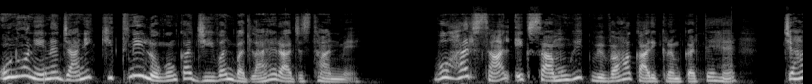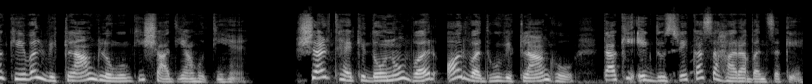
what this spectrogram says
उन्होंने न जाने कितने लोगों का जीवन बदला है राजस्थान में। वो हर साल एक सामूहिक विवाह कार्यक्रम करते हैं, जहाँ केवल विकलांग लोगों की शादियाँ होती हैं। शर्त है कि दोनों वर और वधु विकलांग हो, ताकि एक दूसरे का सहारा बन सके।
